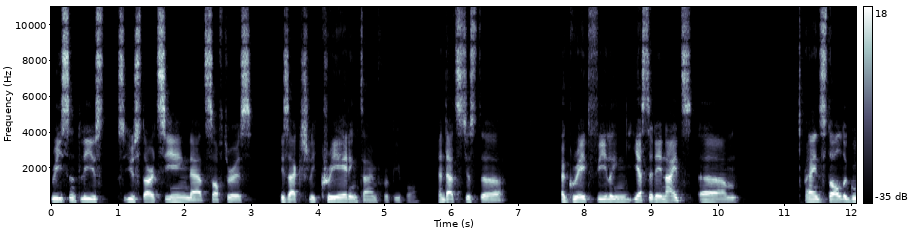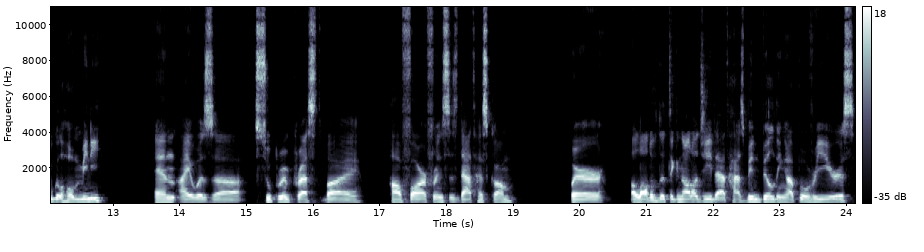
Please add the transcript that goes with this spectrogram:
recently you, you start seeing that software is is actually creating time for people. And that's just a a great feeling. Yesterday night um, i installed a google home mini and i was uh, super impressed by how far for instance that has come where a lot of the technology that has been building up over years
